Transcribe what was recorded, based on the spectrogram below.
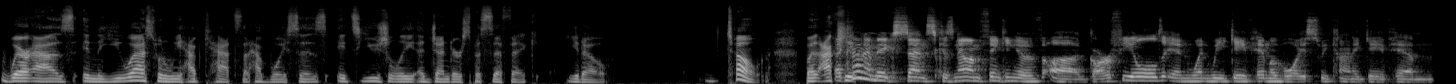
Whereas in the U.S., when we have cats that have voices, it's usually a gender specific, you know, tone. But That actually, kind of makes sense because now I'm thinking of uh, Garfield, and when we gave him a voice, we kind of gave him,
